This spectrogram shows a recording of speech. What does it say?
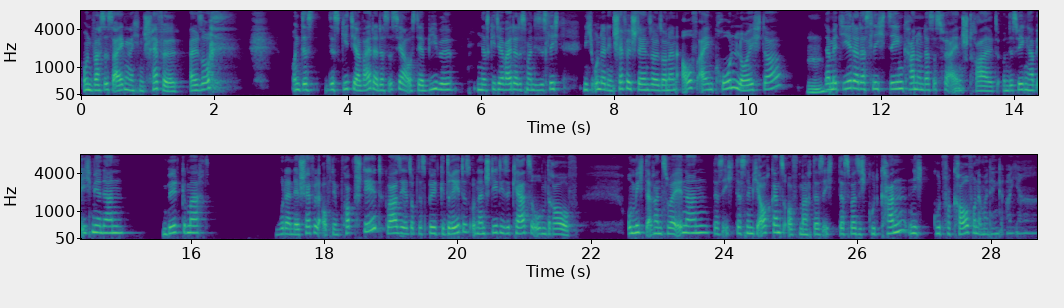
Und was ist eigentlich ein Scheffel? Also, und das, das geht ja weiter, das ist ja aus der Bibel, und das geht ja weiter, dass man dieses Licht nicht unter den Scheffel stellen soll, sondern auf einen Kronleuchter, mhm. damit jeder das Licht sehen kann und dass es für einen strahlt. Und deswegen habe ich mir dann ein Bild gemacht, wo dann der Scheffel auf dem Kopf steht, quasi als ob das Bild gedreht ist, und dann steht diese Kerze oben drauf. Um mich daran zu erinnern, dass ich das nämlich auch ganz oft mache, dass ich das, was ich gut kann, nicht gut verkaufe und immer denke, ah ja,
